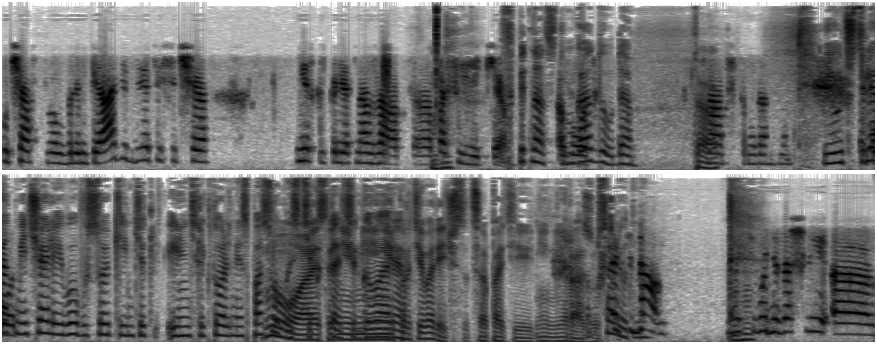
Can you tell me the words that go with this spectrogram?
участвовал в Олимпиаде в 2000 несколько лет назад э, по физике. В 2015 вот. году, да. В 2015 году. И учителя вот. отмечали его высокие интеллектуальные способности, ну, а кстати это не, говоря. не противоречит социопатии ни, ни разу. Абсолютно. Кстати, да, мы uh-huh. сегодня зашли э,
